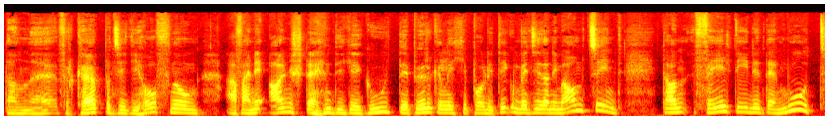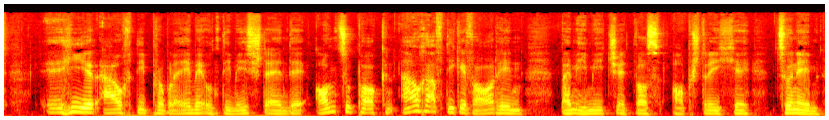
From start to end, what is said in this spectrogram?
dann äh, verkörpern sie die Hoffnung auf eine anständige, gute bürgerliche Politik. Und wenn sie dann im Amt sind, dann fehlt ihnen der Mut, hier auch die Probleme und die Missstände anzupacken, auch auf die Gefahr hin, beim Image etwas Abstriche zu nehmen.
